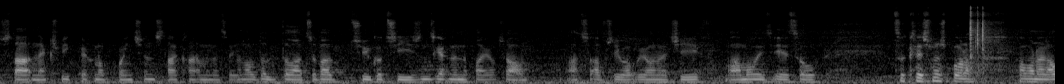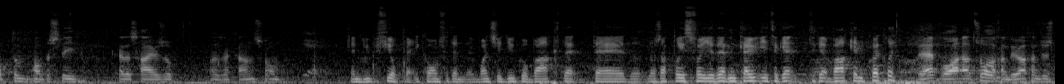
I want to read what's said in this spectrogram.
start next week picking up points and start climbing the team. I know the, the lads have had two good seasons getting in the playoffs. So that's obviously what we want to achieve. Well, I'm only here till till Christmas, but I, I want to help them. Obviously, get as high as up as I can. So. and you feel pretty confident that once you do go back that uh, there's a place for you there in county to get to get back in quickly? Yeah well that's all I can do. I can just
